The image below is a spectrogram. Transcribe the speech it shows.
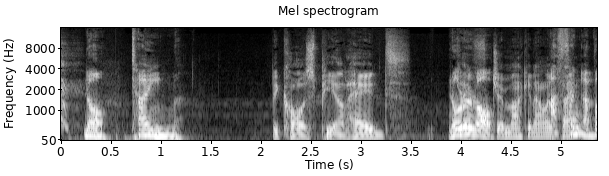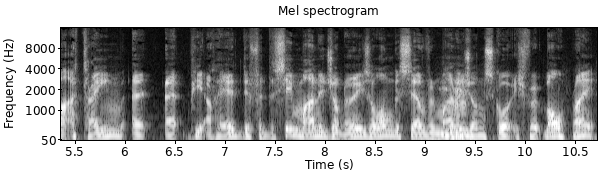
no time. Because Peterhead. No, no, no. Jim McInally I time. think about a time at, at Peterhead. They've had the same manager now. He's the longest serving Mm-hmm. manager in Scottish football, right?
